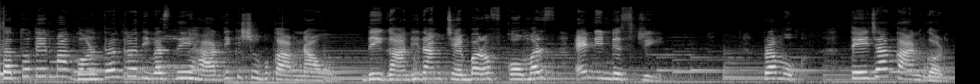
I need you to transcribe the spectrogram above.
સત્તોતેરમાં ગણતંત્ર દિવસની હાર્દિક શુભકામનાઓ. The Gandhidham chamber of commerce and industry. પ્રમુખ તેજા કાનગડ.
